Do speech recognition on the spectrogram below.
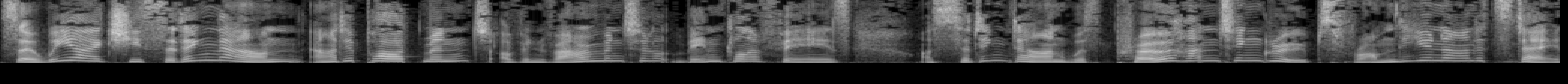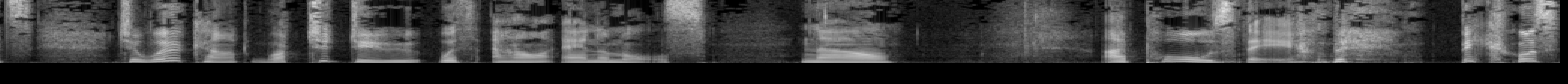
So we are actually sitting down, our Department of Environmental Affairs are sitting down with pro-hunting groups from the United States to work out what to do with our animals. Now, I pause there because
